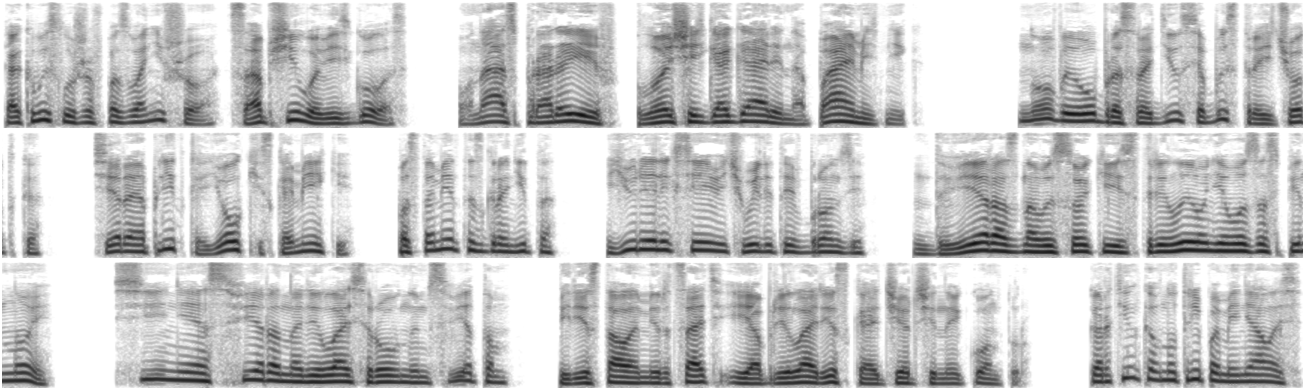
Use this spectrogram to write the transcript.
как, выслушав позвонившего, сообщил во весь голос. «У нас прорыв! Площадь Гагарина! Памятник!» Новый образ родился быстро и четко. Серая плитка, елки, скамейки, постамент из гранита. Юрий Алексеевич, вылитый в бронзе. Две разновысокие стрелы у него за спиной. Синяя сфера налилась ровным светом, перестала мерцать и обрела резко очерченный контур. Картинка внутри поменялась.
